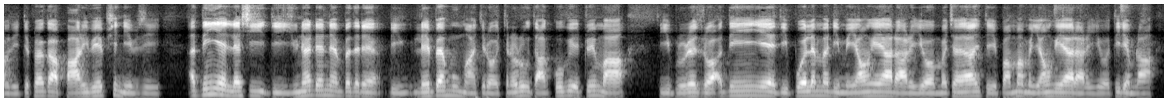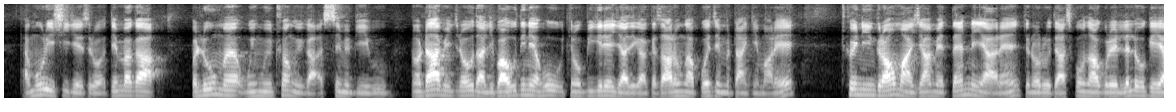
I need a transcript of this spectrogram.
ပါစေတစ်ဖက်ကဘာတွေပဲဖြစ်နေပါစေအတင်းရဲ့လက်ရှိဒီ United နဲ့ပတ်သက်တဲ့ဒီလေပတ်မှုမှာကျတော့ကျွန်တော်တို့ဒါကိုဗစ်အတွင်းမှာဒီဘယ်လိုလဲဆိုတော့အတင်းရဲ့ဒီပွဲလက်မှတ်တွေမယောင်းခဲ့ရတာတွေရောမချာတွေဘာမှမယောင်းခဲ့ရတာတွေရောသိတယ်မလားဒါမျိုးတွေရှိတယ်ဆိုတော့အတင်းဘက်ကဘလူးမန်ဝင်ငွေထွက်ငွေကအဆင်မပြေဘူး။တော့ဒါအပြင်ကျွန်တော်တို့ဒါလီဗာပူးတင်းနဲ့ဟိုကျွန်တော်ပြီးခဲ့တဲ့ຢာဒီကကစားတော့ကပွဲစဉ်မတိုင်ခင်ပါတယ်။ training ground မှာရမယ်တန်း200တန်းကျွန်တော်တို့ဒါစပွန်ဆာကိုလည်းလက်လွတ်ခဲ့ရ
